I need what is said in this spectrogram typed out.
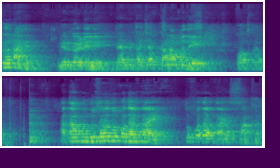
कण आहेत विरघळलेले त्या मिठाच्या कणामध्ये पोचकर आता आपण दुसरा जो पदार्थ आहे तो पदार्थ आहे साखर.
